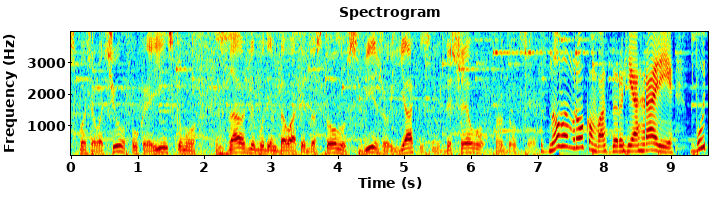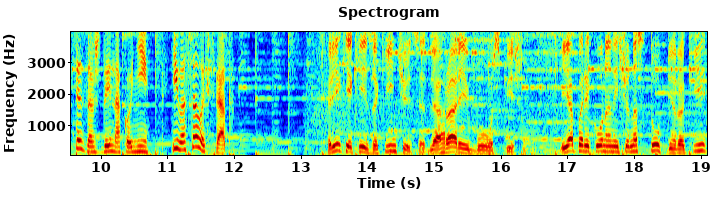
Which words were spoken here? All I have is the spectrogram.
споживачу українському завжди будемо давати до столу свіжу, якісну, дешеву продукцію. З Новим роком вас, дорогі аграрії! Будьте завжди на коні і веселих свят! Рік, який закінчується, для аграріїв був успішним. І я переконаний, що наступні роки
